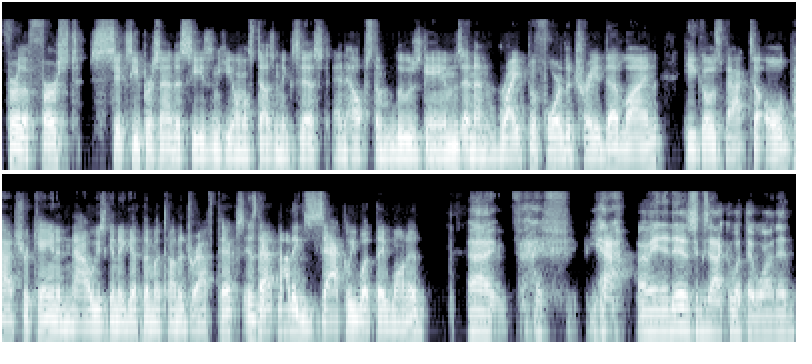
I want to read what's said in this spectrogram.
for the first 60% of the season, he almost doesn't exist and helps them lose games. And then right before the trade deadline, he goes back to old Patrick Kane and now he's going to get them a ton of draft picks. Is that not exactly what they wanted? Uh, yeah, I mean, it is exactly what they wanted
